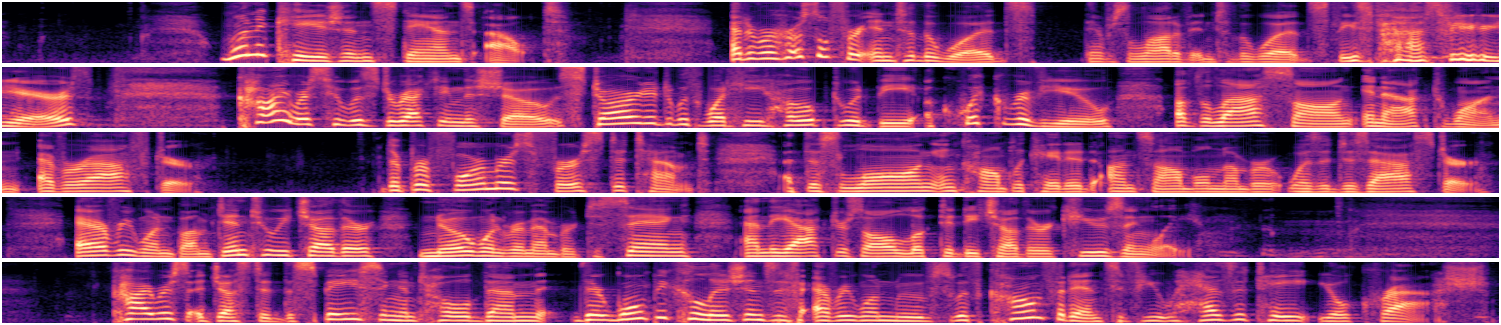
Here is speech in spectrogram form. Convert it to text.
One occasion stands out. At a rehearsal for Into the Woods, there was a lot of Into the Woods these past few years. Kairos, who was directing the show, started with what he hoped would be a quick review of the last song in Act One, Ever After. The performer's first attempt at this long and complicated ensemble number was a disaster. Everyone bumped into each other, no one remembered to sing, and the actors all looked at each other accusingly. Kairos adjusted the spacing and told them there won't be collisions if everyone moves with confidence. If you hesitate, you'll crash.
